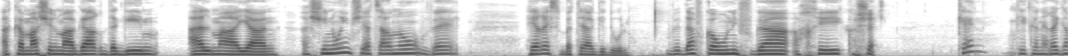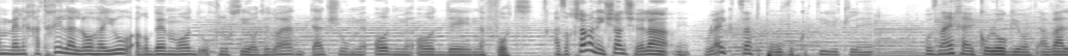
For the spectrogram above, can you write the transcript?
הקמה של מאגר דגים על מעיין. השינויים שיצרנו והרס בתי הגידול. ודווקא הוא נפגע הכי קשה. כן, כי כנראה גם מלכתחילה לא היו הרבה מאוד אוכלוסיות. זה לא היה דג שהוא מאוד מאוד אה, נפוץ. אז עכשיו אני אשאל שאלה אה, אולי קצת פרובוקטיבית לאוזנייך האקולוגיות, אבל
